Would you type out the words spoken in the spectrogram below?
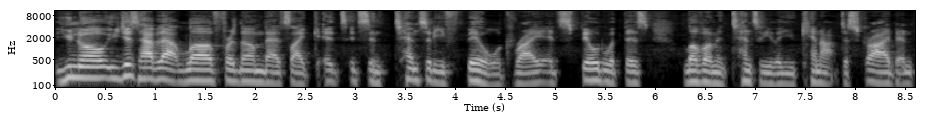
You know, you just have that love for them that's like it's it's intensity filled, right? It's filled with this love of intensity that you cannot describe. And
